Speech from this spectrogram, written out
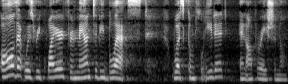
all that was required for man to be blessed, was completed and operational.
